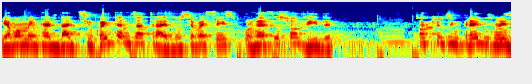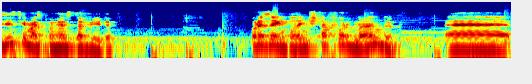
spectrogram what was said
e é uma mentalidade de 50 anos atrás. Você vai ser isso pro resto da sua vida. Só que os empregos não existem mais pro resto da vida. Por exemplo, a gente está formando é,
